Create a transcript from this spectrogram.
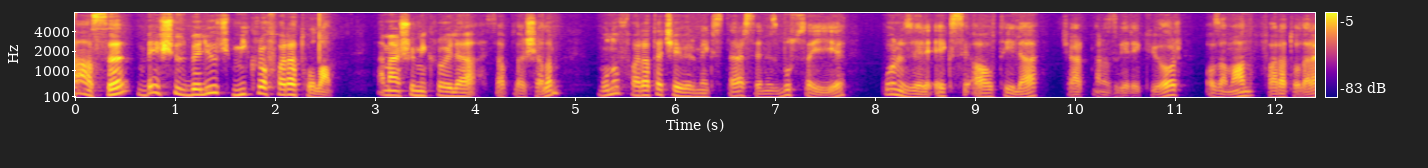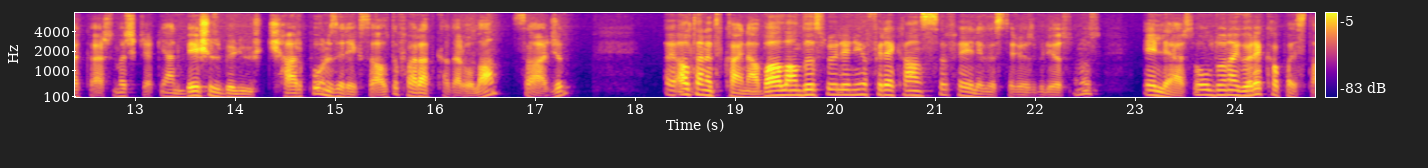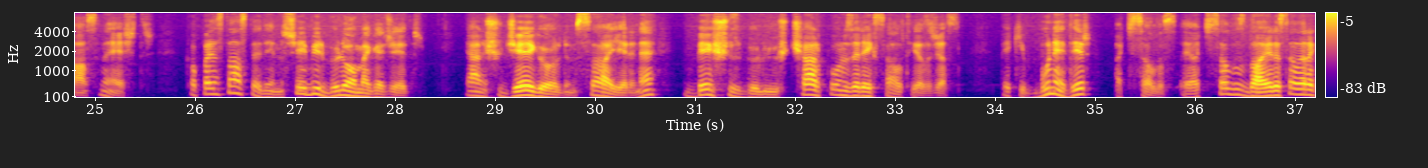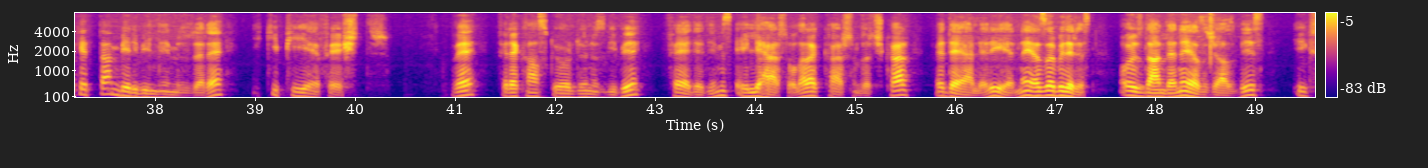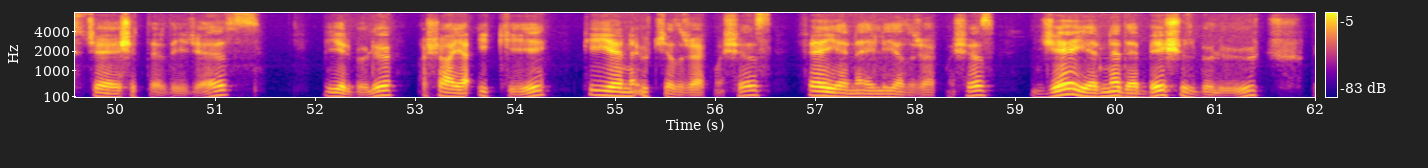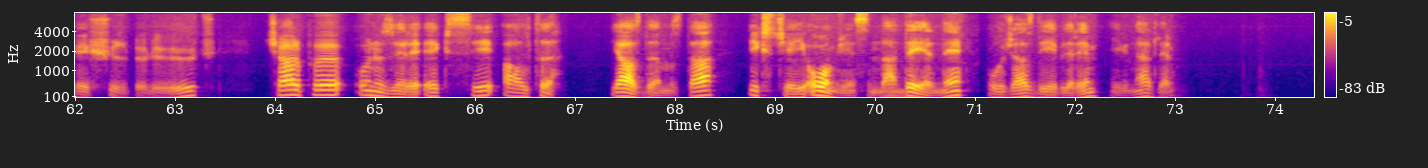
Sağsı 500 bölü 3 mikrofarad olan. Hemen şu mikroyla hesaplaşalım. Bunu farata çevirmek isterseniz bu sayıyı 10 üzeri eksi 6 ile çarpmanız gerekiyor. O zaman farad olarak karşımıza çıkacak. Yani 500 bölü 3 çarpı 10 üzeri eksi 6 farad kadar olan sağacın e, alternatif kaynağa bağlandığı söyleniyor. Frekansı F ile gösteriyoruz biliyorsunuz. 50 Hz olduğuna göre kapasitansı ne eşittir? Kapasitans dediğimiz şey 1 bölü omega c'dir. Yani şu c gördüğüm sağ yerine 500 bölü 3 çarpı 10 üzeri eksi 6 yazacağız. Peki bu nedir? Açısal hız. E, açısal hız dairesel hareketten beri bildiğimiz üzere 2 pi f eşittir. Ve frekans gördüğünüz gibi f dediğimiz 50 Hz olarak karşımıza çıkar ve değerleri yerine yazabiliriz. O yüzden de ne yazacağız biz? xc eşittir diyeceğiz. 1 bölü aşağıya 2 pi yerine 3 yazacakmışız. F yerine 50 yazacakmışız. c yerine de 500 bölü 3 500 bölü 3 çarpı 10 üzeri eksi 6 yazdığımızda xc'yi ohm cinsinden değerini bulacağız diyebilirim. İyi günler dilerim.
